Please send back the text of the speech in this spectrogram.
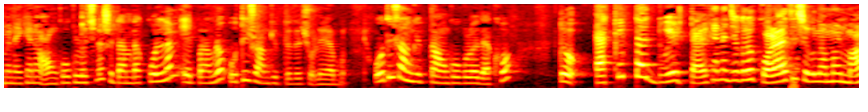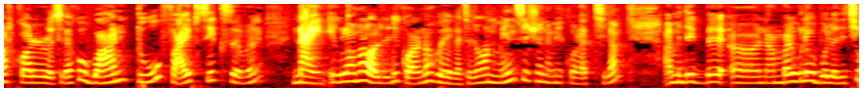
মানে এখানে অঙ্কগুলো ছিল, সেটা আমরা করলাম, এরপর আমরা অতি সংক্ষিপ্ততে চলে যাব। অতি সংক্ষিপ্ত অঙ্কগুলো দেখো। তো একেরটা দুয়েরটা এখানে যেগুলো করা আছে, সেগুলো আমার মার্ক করা রয়েছে। দেখো one two five six seven nine এগুলো আমার অলরেডি করানো হয়ে গেছে। যখন মেন সেশন আমি করাচ্ছিলাম, আমি দেখবে নাম্বারগুলোও বলে দিচ্ছি।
